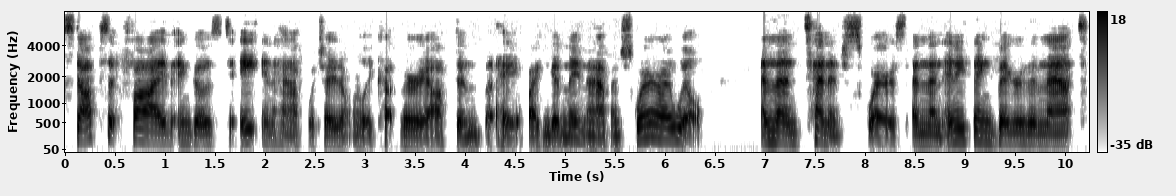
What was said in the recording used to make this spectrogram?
stops at five and goes to eight and a half, which I don't really cut very often. But hey, if I can get an eight and a half inch square, I will. And then 10 inch squares. And then anything bigger than that,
